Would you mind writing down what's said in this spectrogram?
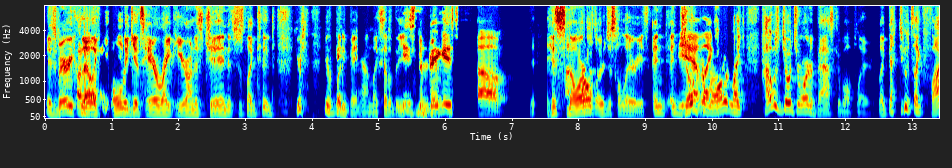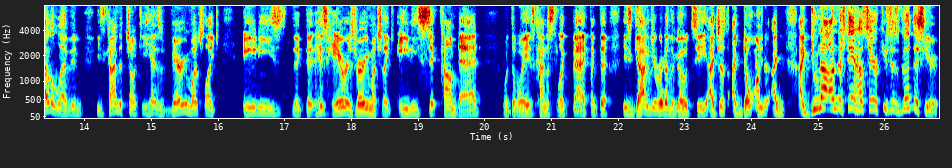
it's very clear like he only gets hair right here on his chin. It's just like, dude, you're you're buddy Bam. Like settle He's the biggest um his snarls are just hilarious. And and Joe yeah, Girard, like, like, how is Joe Girard a basketball player? Like that dude's like 5'11. He's kind of chunky. He has very much like 80s, like his hair is very much like 80s sitcom dad with the way it's kind of slicked back. Like the he's got to get rid of the goatee. I just I don't under I I do not understand how Syracuse is good this year.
